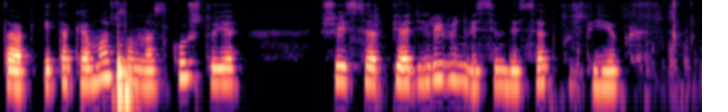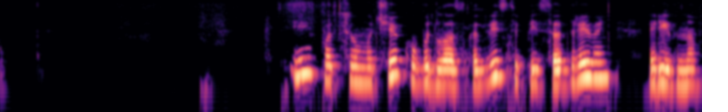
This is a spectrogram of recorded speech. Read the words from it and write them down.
Так, і таке масло у нас коштує 65 гривень 80 копійок. І по цьому чеку, будь ласка, 250 гривень рівно.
